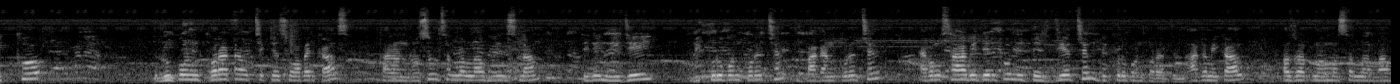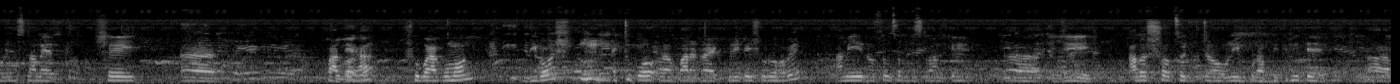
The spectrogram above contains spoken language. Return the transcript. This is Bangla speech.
বৃক্ষ রোপণ করাটা হচ্ছে একটা সবের কাজ। কারণ রসুল সাল্লাহ ইসলাম তিনি নিজেই বৃক্ষরোপণ করেছেন, বাগান করেছেন এবং সাহাবিদেরকেও নির্দেশ দিয়েছেন বৃক্ষরোপণ করার জন্য। আগামীকাল হজরত মোহাম্মদ সাল্লাহ ইসলামের সেই ফাতেহা, শুভ আগমন দিবস। একটু বারোটা এক মিনিটে শুরু হবে। আমি রসুল সাল্লাহ ইসলামকে যে আদর্শ চরিত্র উনি পুরো পৃথিবীতে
